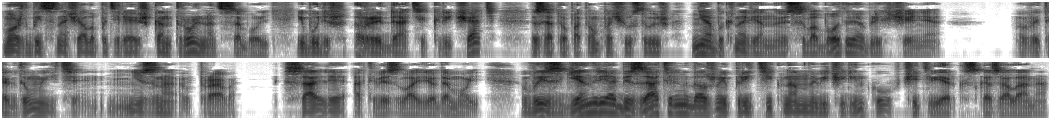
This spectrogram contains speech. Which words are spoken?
Может быть, сначала потеряешь контроль над собой и будешь рыдать и кричать, зато потом почувствуешь необыкновенную свободу и облегчение. Вы так думаете? Не знаю, право. Салли отвезла ее домой. «Вы с Генри обязательно должны прийти к нам на вечеринку в четверг», — сказала она.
